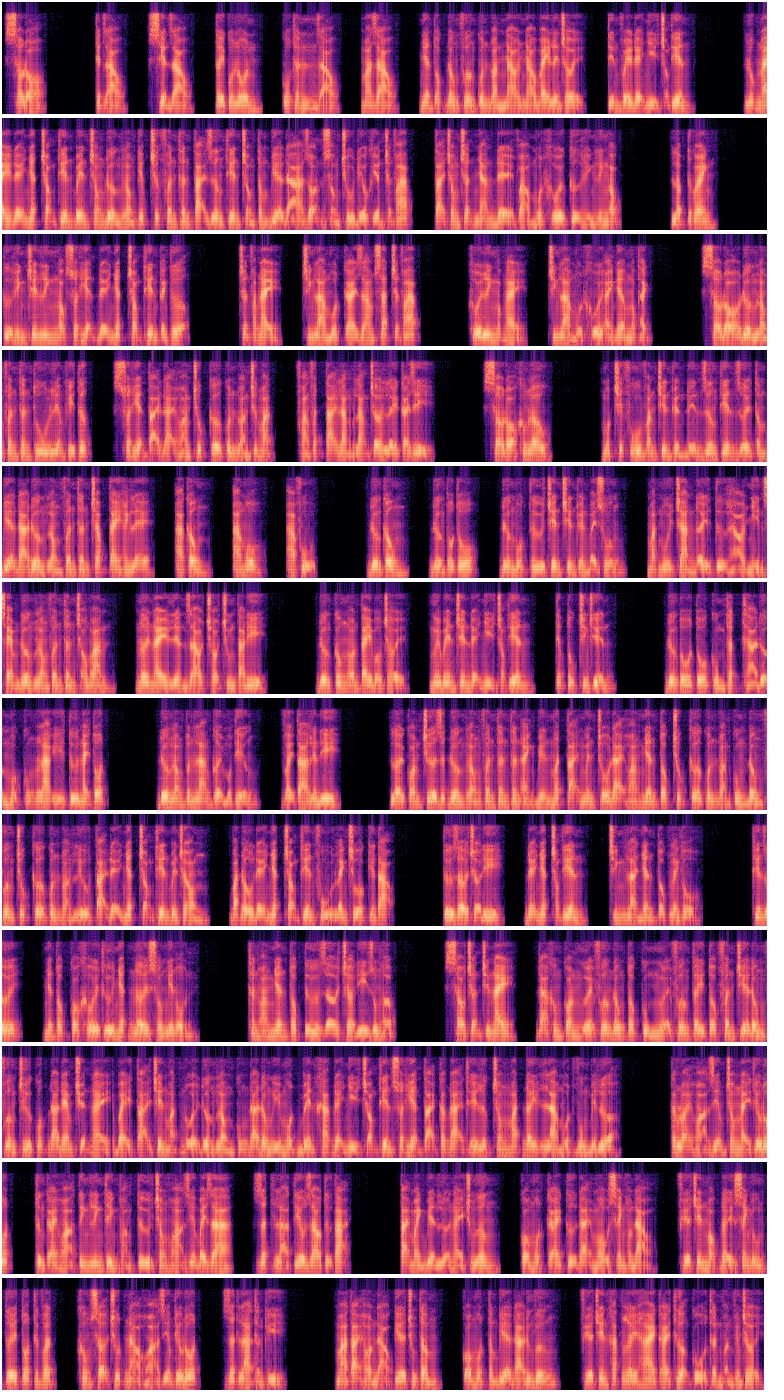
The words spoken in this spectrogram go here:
Sau đó, tiết giáo, xiển giáo, tây côn lôn, cổ thần giáo, ma giáo, nhân tộc đông phương quân đoàn nhao nhao bay lên trời, tiến về đệ nhị trọng thiên lúc này đệ nhất trọng thiên bên trong đường long kiếp trước phân thân tại dương thiên trong tấm bia đá dọn xong chủ điều khiển trận pháp, tại trong trận nhãn để vào một khối cự hình linh ngọc. Lập tức anh cự hình trên linh ngọc xuất hiện đệ nhất trọng thiên cảnh tượng. Trận pháp này chính là một cái giám sát trận pháp. Khối linh ngọc này chính là một khối ảnh âm ngọc thạch. Sau đó đường long phân thân thu liễm khí tức, xuất hiện tại đại hoang trúc cơ quân đoàn trước mặt, phảng phất tại lẳng lặng chờ lấy cái gì. Sau đó không lâu, một chiếc phủ văn chiến thuyền đến dương thiên dưới tấm bia đá đường long phân thân chắp tay hành lễ, a công, a mỗ, a phụ. Đường công, đường tố tố đường mục từ trên chiến thuyền bay xuống, mặt mũi tràn đầy tự hào nhìn xem đường long phân thân cháu ngoan, nơi này liền giao cho chúng ta đi. Đường công ngón tay bầu trời người bên trên đệ nhị trọng tiên, tiếp tục chinh chiến. Đường tố tố cùng thật thà đường mục cũng là ý tứ này tốt. Đường long tuấn lãng cười một tiếng, vậy ta liền đi. Lời còn chưa dứt đường long phân thân thân ảnh biến mất tại nguyên chỗ đại hoang nhân tộc trúc cơ quân đoàn cùng đông phương trúc cơ quân đoàn lưu tại đệ nhất trọng thiên bên trong, bắt đầu đệ nhất trọng thiên phủ lãnh chúa kiến tạo. Từ giờ trở đi, đệ nhất trọng thiên chính là nhân tộc lãnh thổ. Thiên giới, nhân tộc có khối thứ nhất nơi sống yên ổn. Thần hoang nhân tộc từ giờ trở đi dung hợp sau trận chiến này đã không còn người phương đông tộc cùng người phương tây tộc phân chia đông phương chư quốc đã đem chuyện này bày tại trên mặt nội đường long cũng đã đồng ý một bên khác đệ nhị trọng thiên xuất hiện tại các đại thế lực trong mắt đây là một vùng biển lửa. Các loại hỏa diễm trong này thiêu đốt từng cái hỏa tinh linh thỉnh thoảng từ trong hỏa diễm bay ra rất là tiêu dao tự tại. Tại mảnh biển lửa này trung ương có một cái cự đại màu xanh hòn đảo phía trên mọc đầy xanh un um tươi tốt thực vật không sợ chút nào hỏa diễm tiêu đốt rất là thần kỳ. Mà tại hòn đảo kia trung tâm có một tấm bia đá đứng vững phía trên khắc lấy hai cái thượng cổ thần văn viêm trời.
